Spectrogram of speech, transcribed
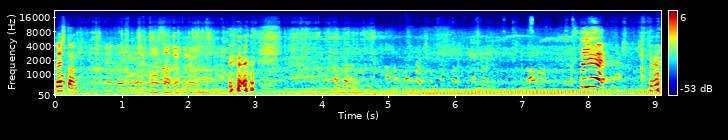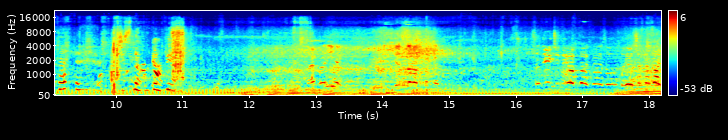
Дай стан. Констант, я переверну. Честь нахуй контент. Смотри, четырехтактная залупа. Я сейчас назад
